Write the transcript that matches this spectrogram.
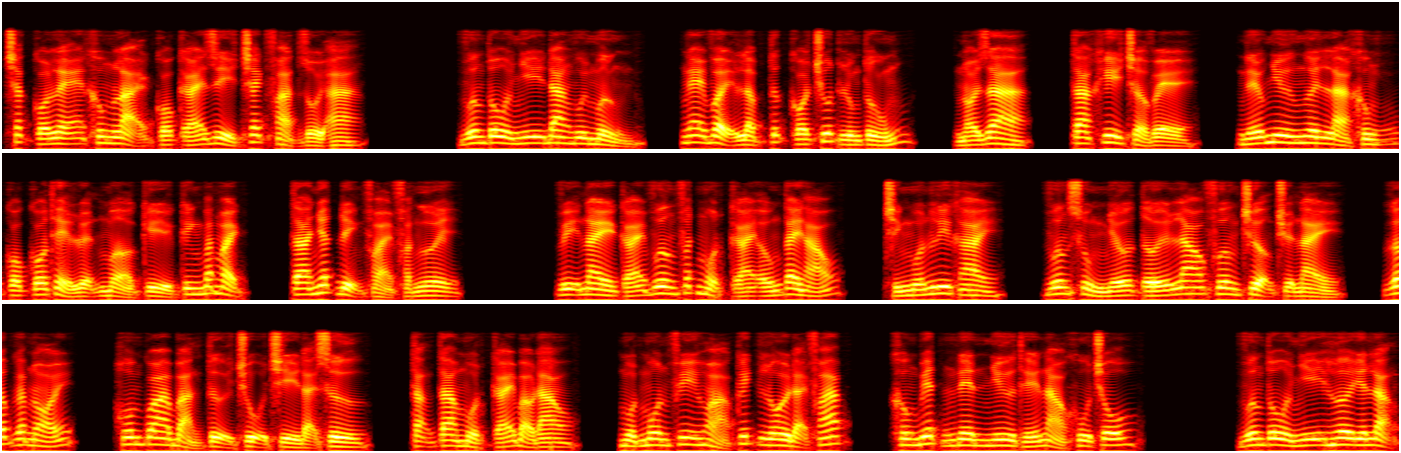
chắc có lẽ không lại có cái gì trách phạt rồi à. Vương Tô Nhi đang vui mừng, nghe vậy lập tức có chút lúng túng, nói ra, ta khi trở về, nếu như ngươi là không có có thể luyện mở kỳ kinh bắt mạch, ta nhất định phải phạt ngươi. Vị này cái vương phất một cái ống tay áo, chính muốn ly khai, vương sùng nhớ tới lao phương trượng chuyện này, gấp gáp nói, hôm qua bản tự trụ trì đại sư, tặng ta một cái bảo đao, một môn phi hỏa kích lôi đại pháp, không biết nên như thế nào khu chỗ. Vương Tô Nhĩ hơi yên lặng,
